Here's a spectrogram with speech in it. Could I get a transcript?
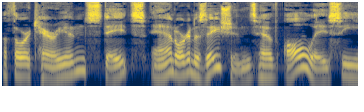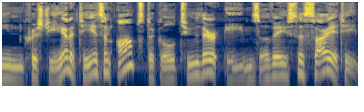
Authoritarian states and organizations have always seen Christianity as an obstacle to their aims of a society.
